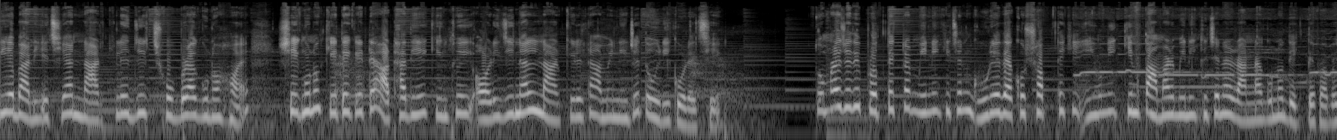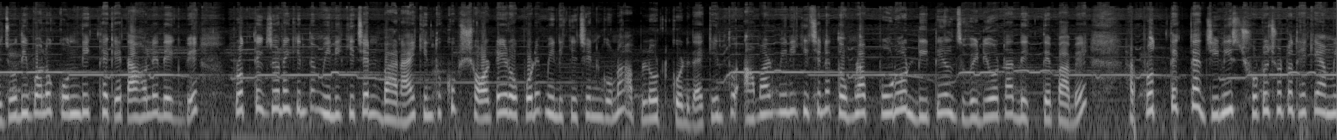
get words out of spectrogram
দিয়ে বানিয়েছি আর নারকেলের যে ছোবড়াগুলো হয় সেগুলো কেটে কেটে আঠা দিয়ে কিন্তু এই অরিজিনাল নারকেলটা আমি নিজে তৈরি করেছি। তোমরা যদি প্রত্যেকটা মিনি কিচেন ঘুরে দেখো সব থেকে ইউনিক কিন্তু আমার মিনি কিচেনের রান্নাগুলো দেখতে পাবে। যদি বলো কোন দিক থেকে, তাহলে দেখবে প্রত্যেকজনে কিন্তু মিনি কিচেন বানায়, কিন্তু খুব শর্টের ওপরে মিনি কিচেনগুলো আপলোড করে দেয়। কিন্তু আমার মিনি কিচেনে তোমরা পুরো ডিটেলস ভিডিওটা দেখতে পাবে। আর প্রত্যেকটা জিনিস ছোট ছোট থেকে আমি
